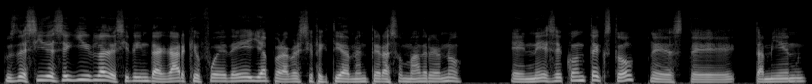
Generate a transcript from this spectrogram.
pues decide seguirla, decide indagar qué fue de ella para ver si efectivamente era su madre o no. En ese contexto, este, también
